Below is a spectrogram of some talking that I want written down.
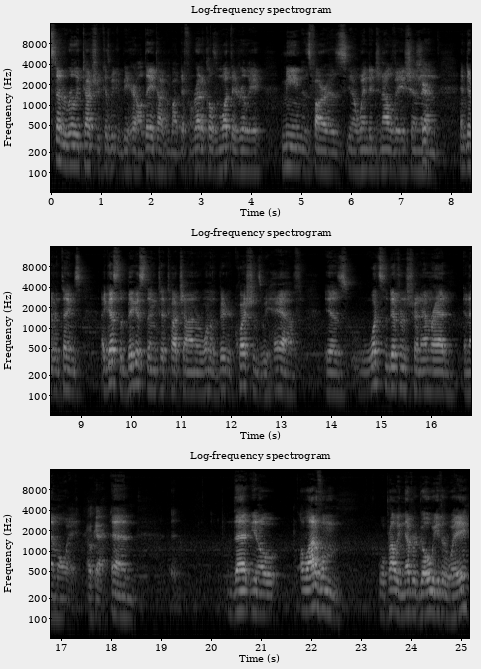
instead of really touching, because we could be here all day talking about different reticles and what they really mean as far as you know windage and elevation sure. and and different things. I guess the biggest thing to touch on, or one of the bigger questions we have, is what's the difference between MRAD and MOA? Okay. And that you know, a lot of them will probably never go either way.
